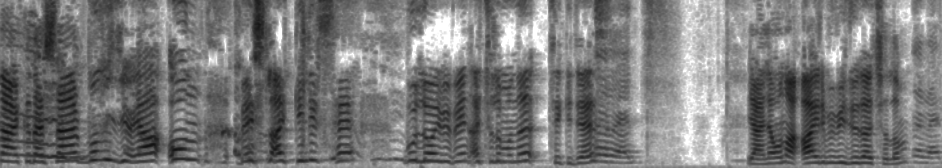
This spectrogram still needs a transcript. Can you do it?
Zaman arkadaşlar bu videoya 15 like gelirse bu LOL bebeğin açılımını çekeceğiz. Evet. Yani ona ayrı bir videoda açalım. Evet.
